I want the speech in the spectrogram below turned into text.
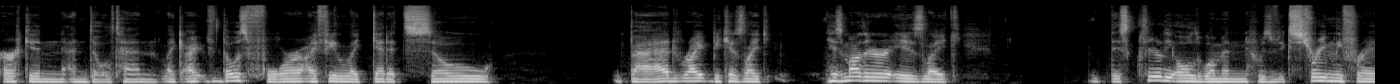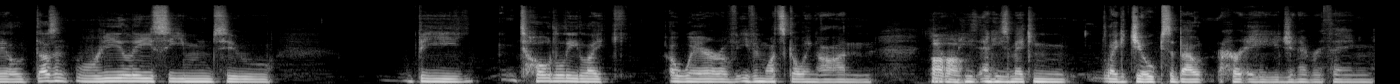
Erkin, and Doltan. Like I, those four, I feel like get it so bad, right? Because like his mother is like this clearly old woman who's extremely frail, doesn't really seem to be totally like aware of even what's going on. You know, Uh-huh. and, he's, and he's making like jokes about her age and everything.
